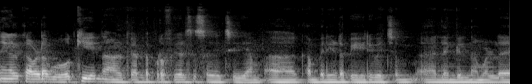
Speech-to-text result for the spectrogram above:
നിങ്ങൾക്ക് അവിടെ വർക്ക് ചെയ്യുന്ന ആൾക്കാരുടെ പ്രൊഫൈൽസ് സെർച്ച് ചെയ്യാം കമ്പനിയുടെ പേര് വെച്ചും അല്ലെങ്കിൽ നമ്മളുടെ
